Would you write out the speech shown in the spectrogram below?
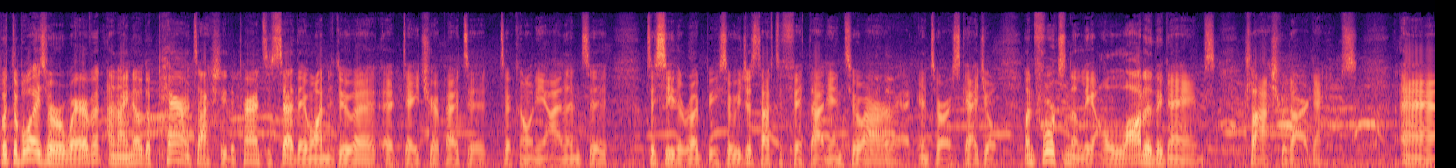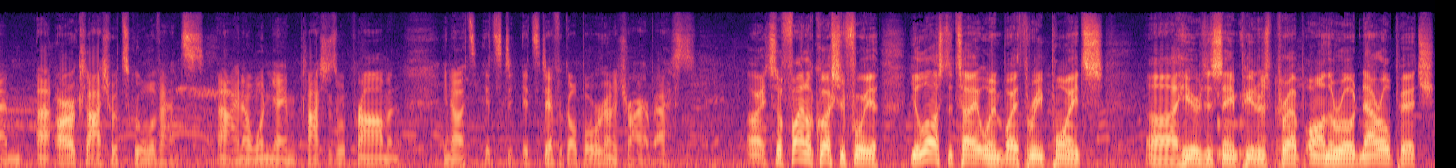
but the boys are aware of it, and I know the parents actually. The parents have said they want to do a, a day trip out to, to Coney Island to, to see the rugby. So we just have to fit that into our uh, into our schedule. Unfortunately, a lot of the games clash with our games, um, uh, or clash with school events. Uh, I know one game clashes with prom, and you know it's it's it's difficult, but we're going to try our best. All right. So final question for you: You lost a tight one by three points uh, here to St. Peter's Prep on the road, narrow pitch.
